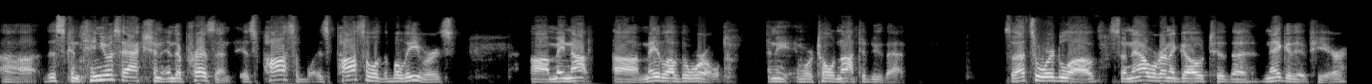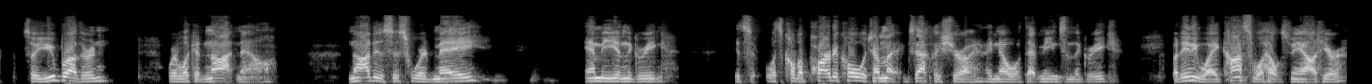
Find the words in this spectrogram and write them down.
uh, this continuous action in the present is possible. It's possible that the believers uh, may not uh, may love the world, and, he, and, we're told not to do that. So that's the word love. So now we're going to go to the negative here. So you brethren, we're looking at not now. Not is this word may, me in the Greek. It's what's called a particle, which I'm not exactly sure I, I know what that means in the Greek. But anyway, Constable helps me out here.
